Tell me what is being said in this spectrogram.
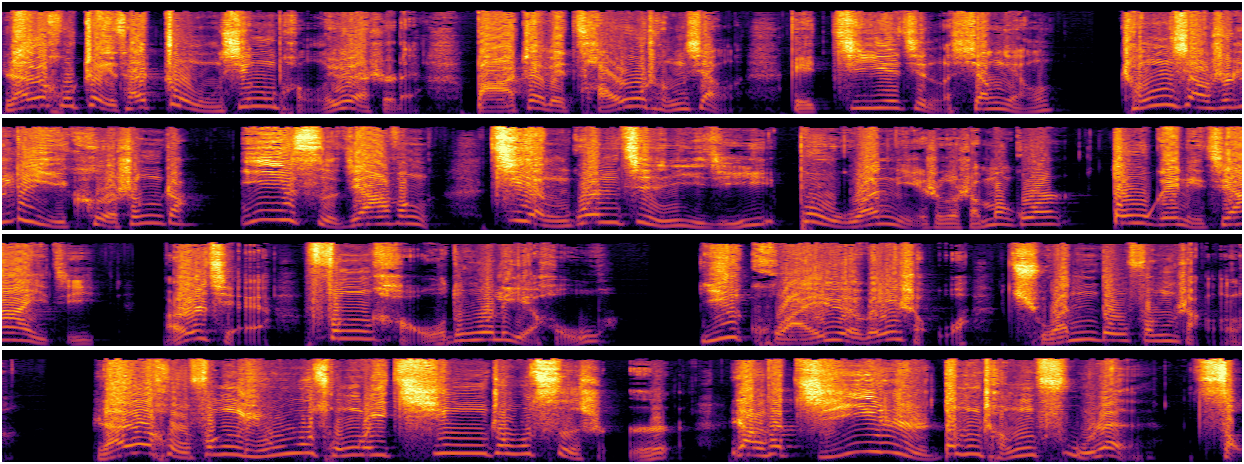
然后这才众星捧月似的把这位曹丞相给接进了襄阳。丞相是立刻升帐，依次加封，谏官进一级，不管你是个什么官都给你加一级，而且呀，封好多列侯啊，以蒯越为首啊，全都封赏了。然后封刘琮为青州刺史，让他即日登城赴任。走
